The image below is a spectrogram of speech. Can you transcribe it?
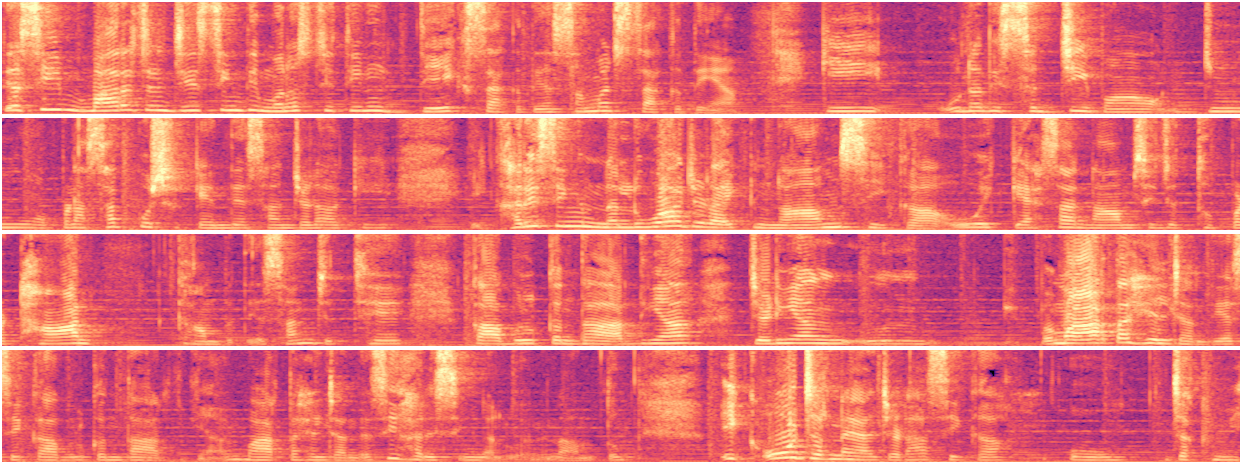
ਤੇ ਅਸੀਂ ਮਹਾਰਾਜਾ ਰਣਜੀਤ ਸਿੰਘ ਦੀ ਮਨੋਸਥਿਤੀ ਨੂੰ ਦੇਖ ਸਕਦੇ ਹਾਂ, ਸਮਝ ਸਕਦੇ ਹਾਂ ਕਿ ਉਹਨਾਂ ਦੀ ਸੱਜੀ ਬਾਹ ਨੂੰ ਆਪਣਾ ਸਭ ਕੁਝ ਕਹਿੰਦੇ ਸਨ, ਜਿਹੜਾ ਕਿ ਇੱਕ ਹਰੀ ਸਿੰਘ ਨਲੂਆ ਜਿਹੜਾ ਇੱਕ ਨਾਮ ਸੀਗਾ, ਉਹ ਇੱਕ ਐਸਾ ਨਾਮ ਸੀ ਜਿੱਥੋਂ ਪਠਾਨ ਕੰਬਦੇ ਸਨ, ਜਿੱਥੇ ਕਾਬਲ ਕੰਧਾਰ ਦੀਆਂ ਜਿਹੜੀਆਂ ਇਮਾਰਤਾਂ ਹਿਲ ਜਾਂਦੀਆਂ ਸੀ ਕਾਬਲ ਕੰਧਾਰ ਦੀਆਂ ਇਮਾਰਤਾਂ ਹਿਲ ਜਾਂਦੀਆਂ ਸੀ ਹਰੀ ਸਿੰਘ ਨਲੂਆ ਦੇ ਨਾਮ ਤੋਂ। ਇੱਕ ਉਹ ਜਰਨੈਲ ਜਿਹੜਾ ਸੀਗਾ, ਉਹ ਜ਼ਖਮੀ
